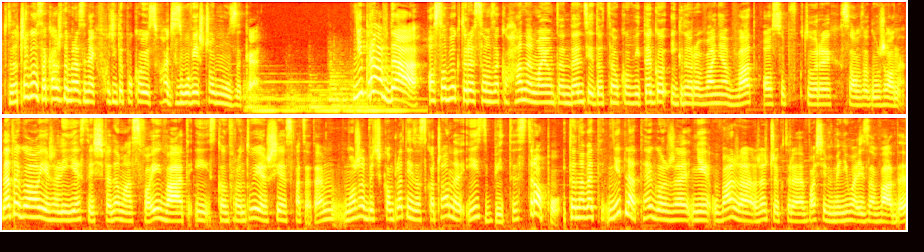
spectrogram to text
To dlaczego za każdym razem, jak wchodzi do pokoju, słychać złowieszczą muzykę? Nieprawda! Osoby, które są zakochane, mają tendencję do całkowitego ignorowania wad osób, w których są zadłużone. Dlatego, jeżeli jesteś świadoma swoich wad i skonfrontujesz się z facetem, może być kompletnie zaskoczony i zbity z tropu. I to nawet nie dlatego, że nie uważa rzeczy, które właśnie wymieniłaś za wady,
